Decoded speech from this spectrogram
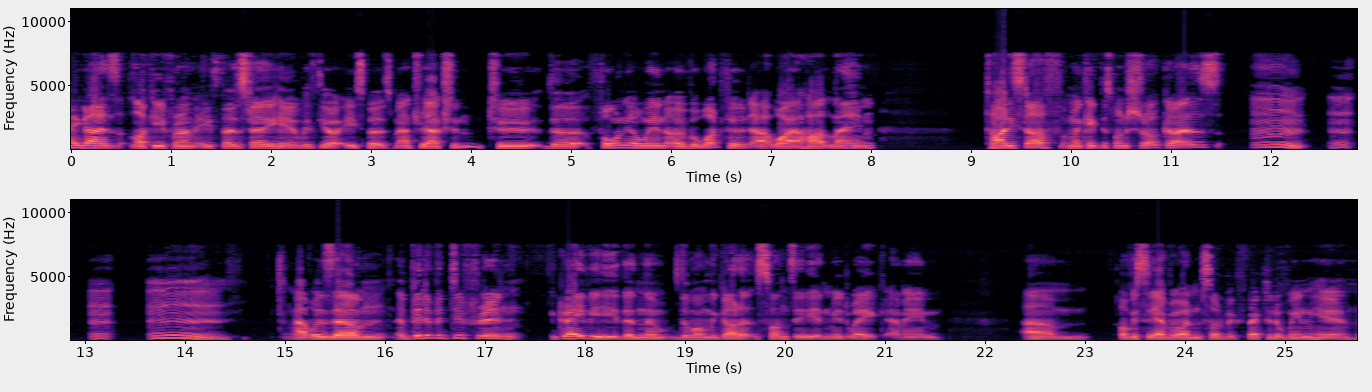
Hey guys, Locky from eSpurs Australia here with your eSpurs match reaction to the 4-0 win over Watford at White Hart Lane. Tidy stuff. I'm gonna keep this one short, guys. Mmm, mmm, mmm, mmm. That was um, a bit of a different gravy than the the one we got at Swansea in midweek. I mean, um, obviously everyone sort of expected a win here,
